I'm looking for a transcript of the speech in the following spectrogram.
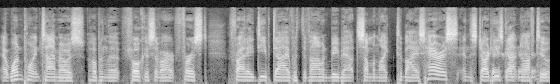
At one point in time, I was hoping the focus of our first Friday deep dive with Devon would be about someone like Tobias Harris and the start he's gotten off to.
